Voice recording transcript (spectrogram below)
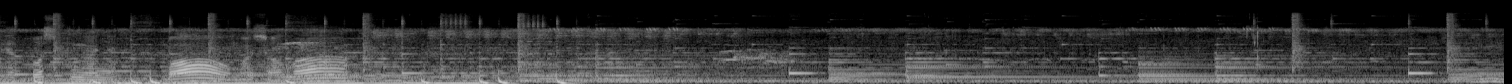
Lihat bos bunganya wow masya Allah. Hmm,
